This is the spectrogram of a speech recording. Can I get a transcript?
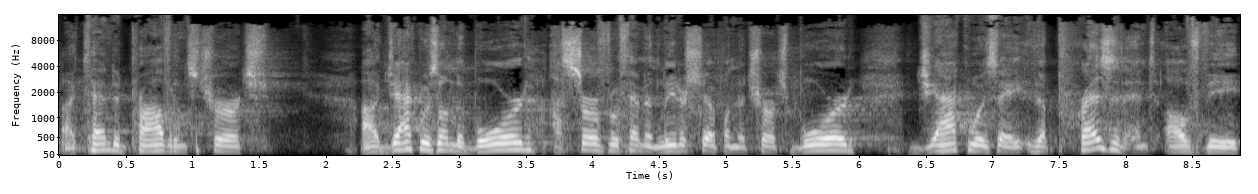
attended Providence Church. Uh, Jack was on the board. I served with him in leadership on the church board. Jack was a, the president of the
